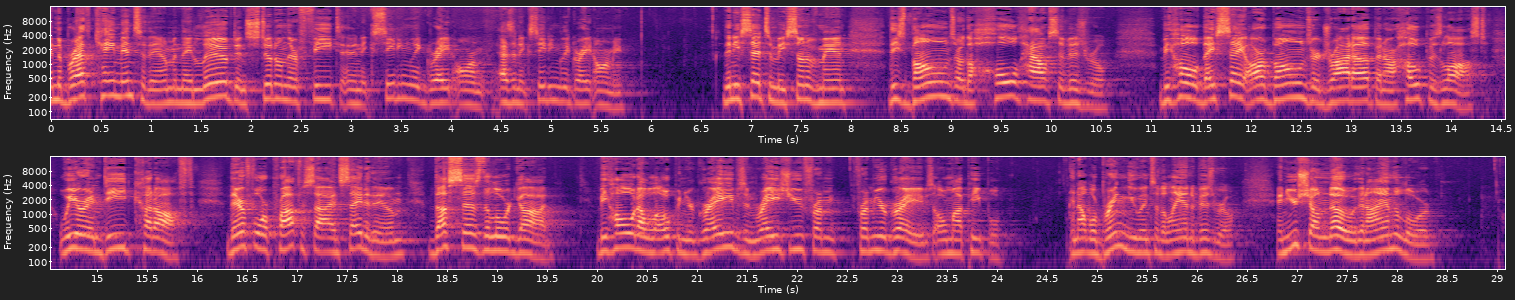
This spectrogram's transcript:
And the breath came into them, and they lived and stood on their feet an exceedingly great arm, as an exceedingly great army. Then he said to me, Son of man, these bones are the whole house of Israel. Behold, they say, Our bones are dried up, and our hope is lost. We are indeed cut off. Therefore prophesy and say to them, Thus says the Lord God Behold, I will open your graves and raise you from, from your graves, O my people, and I will bring you into the land of Israel. And you shall know that I am the Lord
